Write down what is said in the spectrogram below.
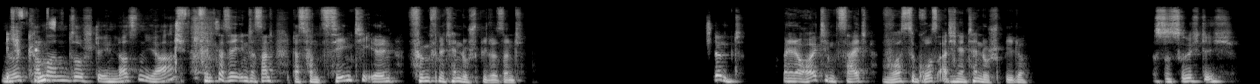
ne, kann man so stehen lassen, ja. Ich finde es tatsächlich interessant, dass von 10 Titeln 5 Nintendo-Spiele sind. Stimmt. Und in der heutigen Zeit, wo hast du großartig Nintendo-Spiele? Das ist richtig.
